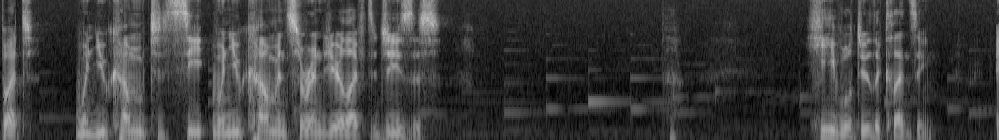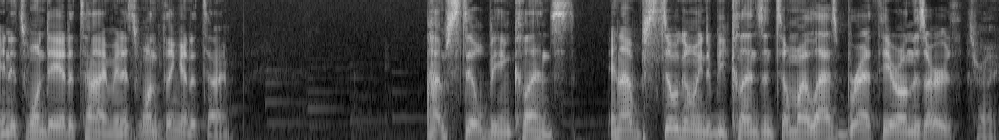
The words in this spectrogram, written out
But when you come to see when you come and surrender your life to Jesus, he will do the cleansing. And it's one day at a time, and it's one mm-hmm. thing at a time. I'm still being cleansed, and I'm still going to be cleansed until my last breath here on this earth That's right.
